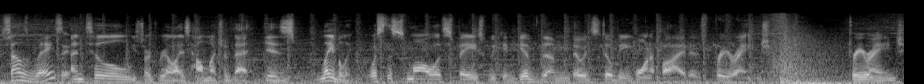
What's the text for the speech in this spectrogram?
Sounds amazing. Until you start to realize how much of that is labeling. What's the smallest space we could give them that would still be quantified as free-range? free range?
